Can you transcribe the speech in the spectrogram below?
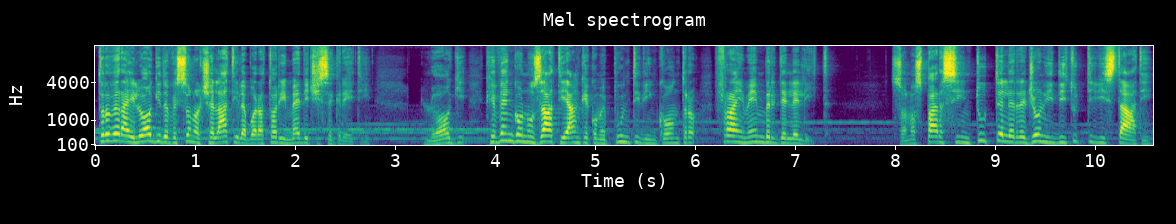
troverai luoghi dove sono celati laboratori medici segreti, luoghi che vengono usati anche come punti di incontro fra i membri dell'elite. Sono sparsi in tutte le regioni di tutti gli stati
